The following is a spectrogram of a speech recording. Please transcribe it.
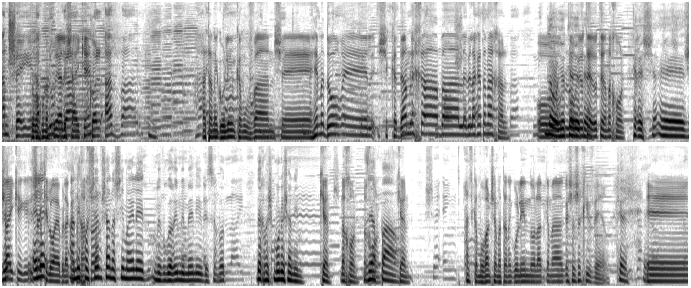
אנשי הפלוגה כל עבר התרנגולים כמובן, שהם הדור אה, שקדם לך בלהקת הנחל. או לא, יותר, לא, יותר. יותר, יותר, נכון. תראה, ש... אה, שייקה, שייקה לא היה בלהקת הנחל. אני חושב שהאנשים האלה מבוגרים ממני בסביבות בערך בשמונה שנים. כן, נכון, נכון. זה הפער. כן. אז כמובן שהמתרנגולין נולד גם מהגשש החיוור. כן. אה,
